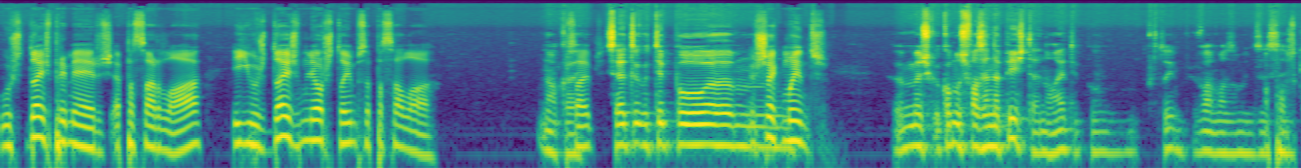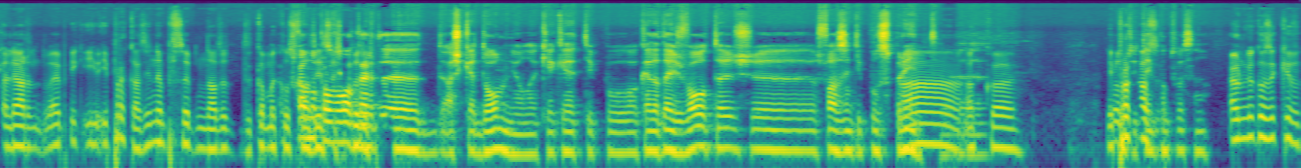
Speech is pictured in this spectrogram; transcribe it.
Os 10 primeiros a passar lá e os 10 melhores tempos a passar lá. Não, ok. Percebes? Isso é tipo. um, Os segmentos. Mas como eles fazem na pista, não é? Tipo, por tempo, vá mais ou menos assim. Pá, se calhar, é, e, e- e por acaso, eu não percebo nada de como é que eles Porque fazem essas coisas. de, de- acho que é Dominion, lá, que é, que é tipo, a cada 10 voltas eh, eles fazem tipo um sprint. Ah, eh, ok. E por pronto, e tem acaso, pontuação. a única coisa que,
